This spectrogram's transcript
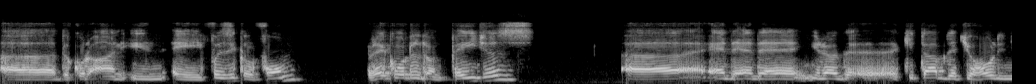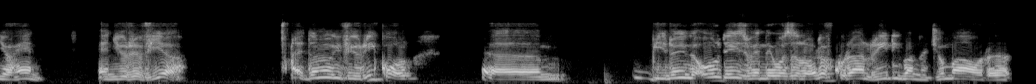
uh, the Quran in a physical form, recorded on pages, uh, and and uh, you know the kitab that you hold in your hand and you revere. I don't know if you recall. Um, you know, in the old days when there was a lot of Quran reading on the Jummah or a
